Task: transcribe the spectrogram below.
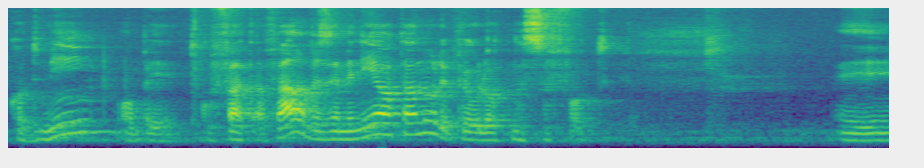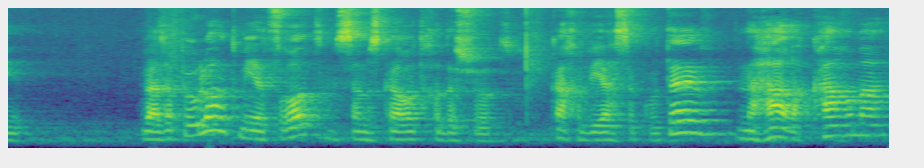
קודמים או בתקופת עבר, וזה מניע אותנו לפעולות נוספות. אה, ואז הפעולות מייצרות סמסקרות חדשות. כך ויאסה כותב, נהר הקרמה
